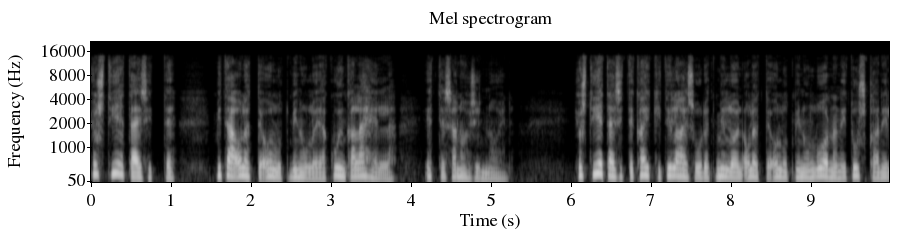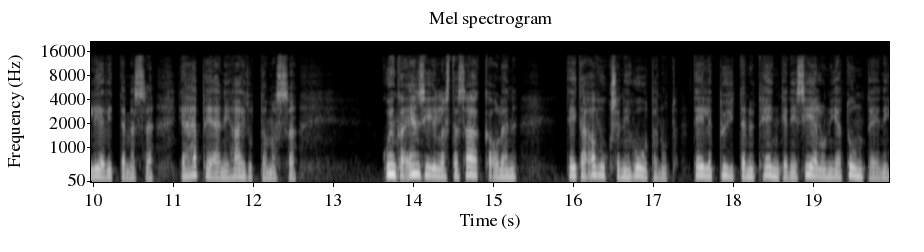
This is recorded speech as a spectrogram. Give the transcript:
Jos tietäisitte, mitä olette ollut minulle ja kuinka lähellä, ette sanoisin noin. Jos tietäisitte kaikki tilaisuudet, milloin olette ollut minun luonani tuskaani lievittämässä ja häpeääni haiduttamassa, kuinka ensi illasta saakka olen teitä avukseni huutanut, teille pyhittänyt henkeni, sieluni ja tunteeni,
